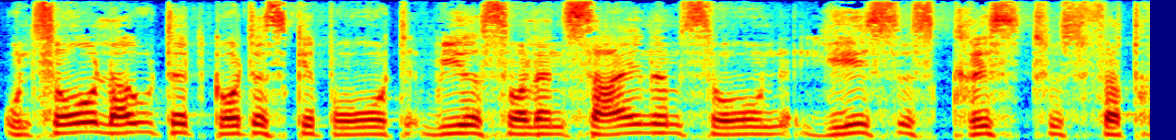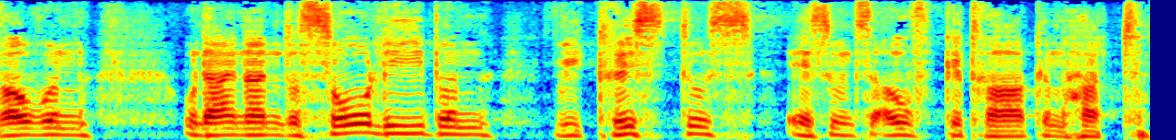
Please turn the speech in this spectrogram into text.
Und so lautet Gottes Gebot, wir sollen seinem Sohn Jesus Christus vertrauen und einander so lieben, wie Christus es uns aufgetragen hat.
